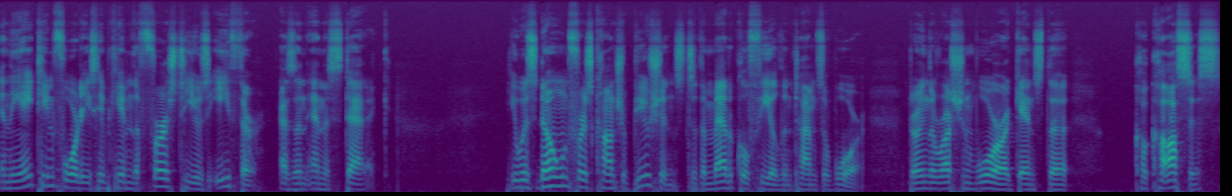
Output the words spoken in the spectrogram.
In the 1840s, he became the first to use ether as an anesthetic. He was known for his contributions to the medical field in times of war, during the Russian war against the Caucasus,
